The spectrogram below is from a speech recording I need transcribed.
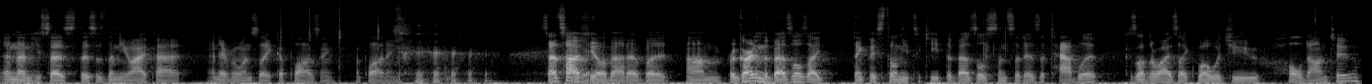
and then he says, "This is the new iPad." And everyone's like applauding, applauding. so that's how I yeah. feel about it. But um, regarding the bezels, I think they still need to keep the bezels since it is a tablet. Because otherwise, like, what would you hold on to?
